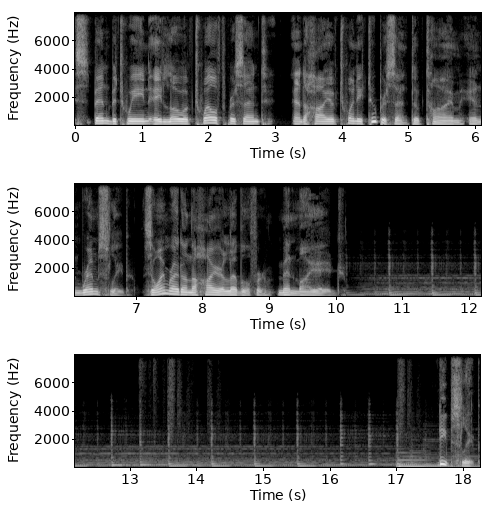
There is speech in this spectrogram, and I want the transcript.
spend between a low of 12% and a high of 22% of time in REM sleep. So I'm right on the higher level for men my age. Deep sleep.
